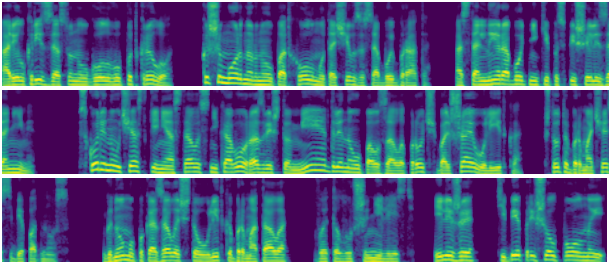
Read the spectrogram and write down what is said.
Орел Крис засунул голову под крыло. Кашемор нырнул под холм, утащив за собой брата. Остальные работники поспешили за ними. Вскоре на участке не осталось никого, разве что медленно уползала прочь большая улитка, что-то бормоча себе под нос. Гному показалось, что улитка бормотала «в это лучше не лезть», или же «тебе пришел полный...»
